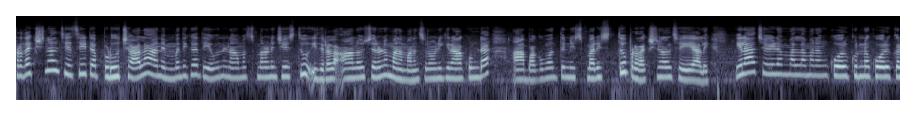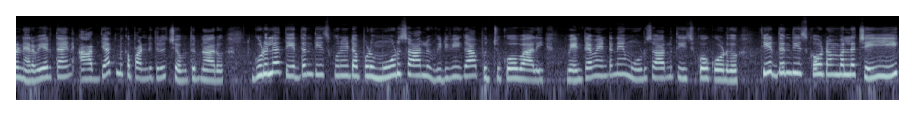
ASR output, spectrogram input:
ప్రదక్షిణాలు చేసేటప్పుడు చాలా నెమ్మదిగా దేవుని నామస్మరణ చేస్తూ ఇతరుల ఆలోచనలు మన మనసులోనికి రాకుండా ఆ భగవంతుని స్మరిస్తూ ప్రదక్షిణాలు చేయాలి. ఇలా చేయడం వల్ల మనం కోరుకున్న కోరికలు నెరవేరుతాయని ఆధ్యాత్మిక పండితులు చెబుతున్నారు. గుడిలో తీర్థం తీసుకునేటప్పుడు మూడు సార్లు విడివిగా పుచ్చుకోవాలి. వెంట వెంటనే మూడు సార్లు తీసుకోకూడదు. తీర్థం తీసుకోవటం వల్ల చెయ్యి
